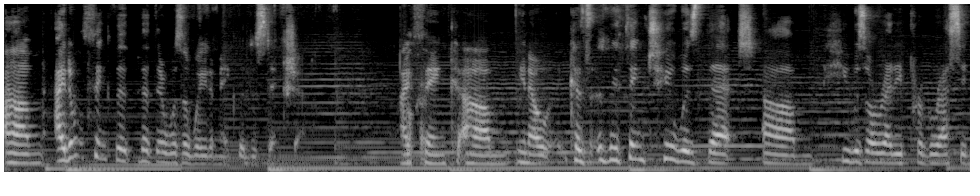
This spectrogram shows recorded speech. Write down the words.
Um, I don't think that that there was a way to make the distinction. I okay. think, um, you know, because the thing too was that um, he was already progressing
